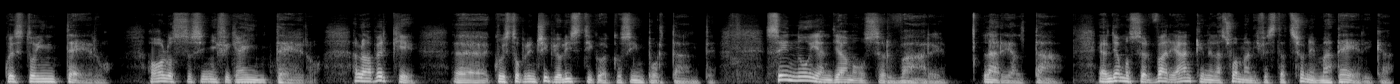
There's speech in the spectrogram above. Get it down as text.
Questo intero. Holos significa intero. Allora perché eh, questo principio olistico è così importante? Se noi andiamo a osservare la realtà e andiamo a osservare anche nella sua manifestazione materica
